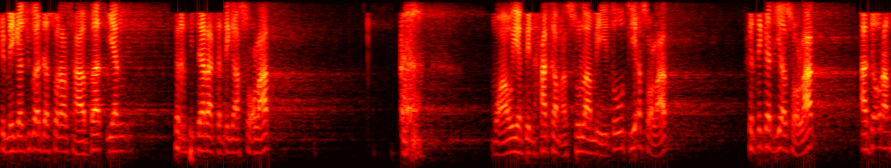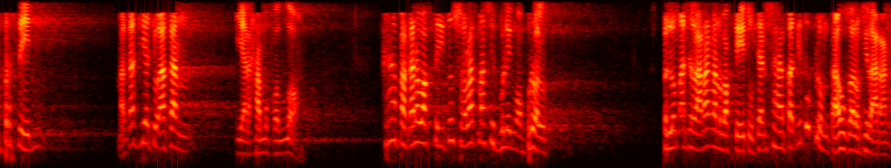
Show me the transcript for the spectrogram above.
Demikian juga ada seorang sahabat yang berbicara ketika sholat, Muawiyah bin Hakam As-Sulami itu dia sholat. Ketika dia sholat, ada orang bersin. Maka dia doakan, Yarhamukallah. Kenapa? Karena waktu itu sholat masih boleh ngobrol. Belum ada larangan waktu itu. Dan sahabat itu belum tahu kalau dilarang.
